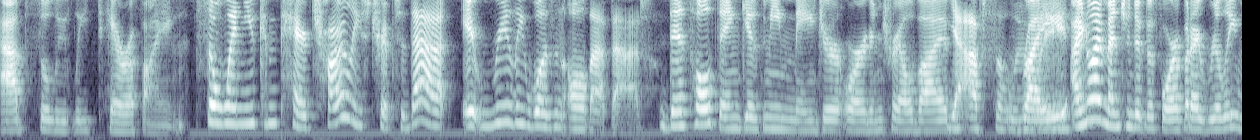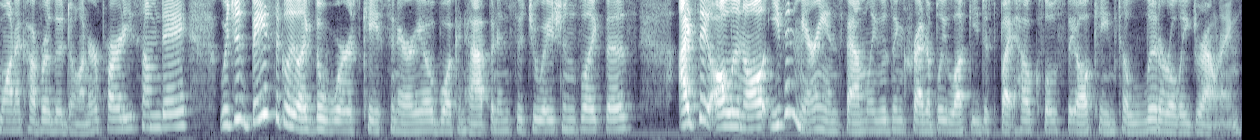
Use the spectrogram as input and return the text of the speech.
absolutely terrifying. So when you compare Charlie's trip to that, it really wasn't all that bad. This whole thing gives me major Oregon Trail vibes. Yeah, absolutely. Right? I know I mentioned it before, but I really want to cover the Donner Party someday, which is basically like the worst case scenario of what can happen in situations like this. I'd say, all in all, even Marion's family was incredibly lucky despite how close they all came to literally drowning.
